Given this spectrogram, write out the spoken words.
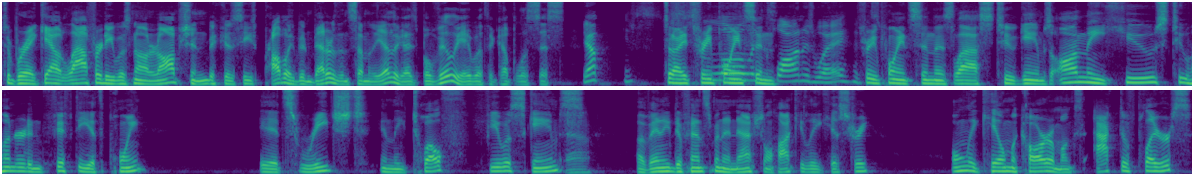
to break out. Lafferty was not an option because he's probably been better than some of the other guys. Beauvillier with a couple assists. Yep. Tonight, three points in clawing his way. three points in his last two games. On the Hughes 250th point, it's reached in the 12th fewest games Yeah. of any defenseman in National Hockey League history. Only Cale Makar amongst active players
